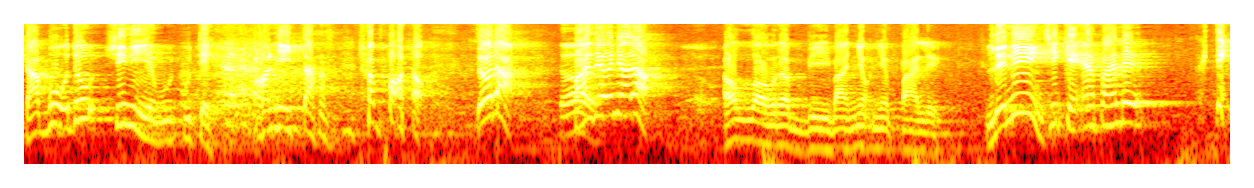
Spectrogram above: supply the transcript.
Cabuk tu sini je putih. Oh ni hitam. Nampak tak? Tahu tak? Betul. Pahala banyak tak? Allah Rabbi banyaknya pahala. Lening sikit ah pahala. Ketik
